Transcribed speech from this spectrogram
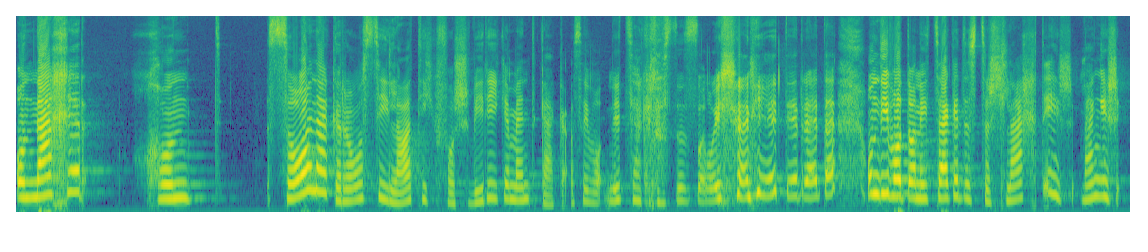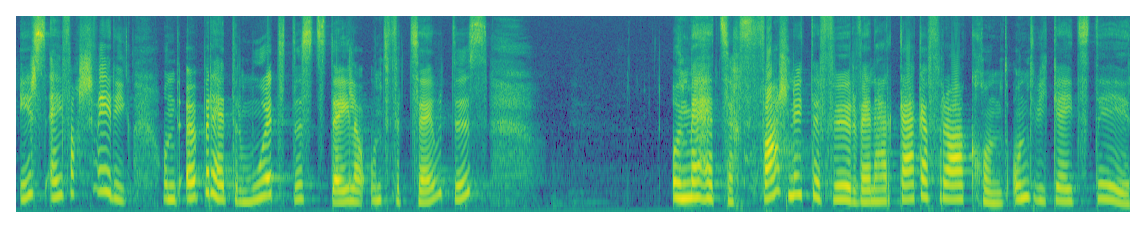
Und nachher kommt so eine grosse Ladung von Schwierigen entgegen. Also ich will nicht sagen, dass das so ist, wenn ich mit dir rede. Und ich will auch nicht sagen, dass das schlecht ist. Manchmal ist es einfach schwierig. Und jemand hat den Mut, das zu teilen und erzählt es. Und man hat sich fast nicht dafür, wenn er Gegenfrage kommt, und wie geht es dir,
